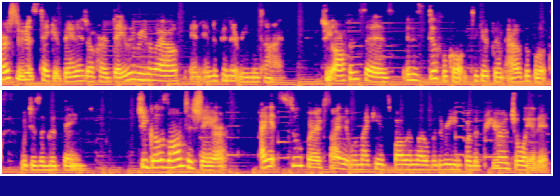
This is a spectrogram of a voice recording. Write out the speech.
Her students take advantage of her daily read alouds and independent reading time. She often says it is difficult to get them out of the books, which is a good thing. She goes on to share I get super excited when my kids fall in love with reading for the pure joy of it.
